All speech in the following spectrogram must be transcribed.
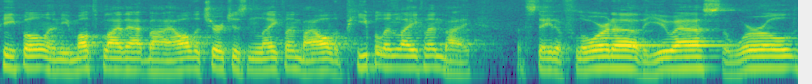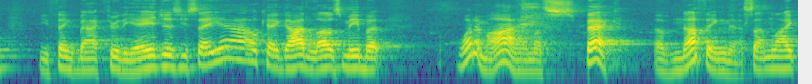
people, and you multiply that by all the churches in Lakeland, by all the people in Lakeland, by the state of Florida, the U.S., the world. You think back through the ages, you say, yeah, okay, God loves me, but what am I? I'm a speck of nothingness. I'm like,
